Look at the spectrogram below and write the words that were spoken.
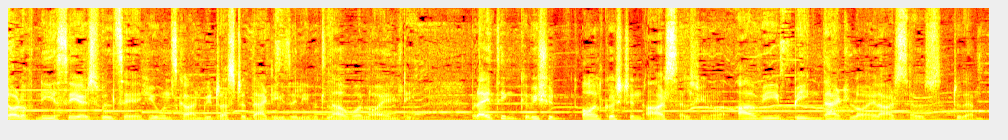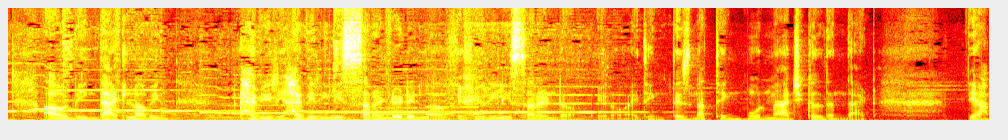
a lot of naysayers will say humans can't be trusted that easily with love or loyalty. But I think we should all question ourselves, you know, are we being that loyal ourselves to them? Are we being that loving? Have you have you really surrendered in love? If you really surrender, you know, I think there's nothing more magical than that. Yeah.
